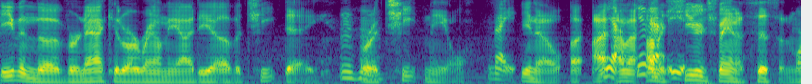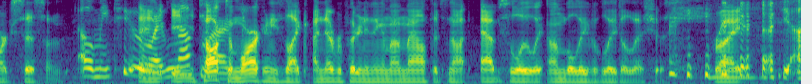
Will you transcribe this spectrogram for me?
even the vernacular around the idea of a cheat day or a mm-hmm. cheat meal right. You know I. Yeah, I'm, a, I'm a huge fan of sisson mark sisson. Oh me too. And i love you talk to Mark. mark and he's like i never put anything in my mouth that's not absolutely unbelievably delicious right? Yeah.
